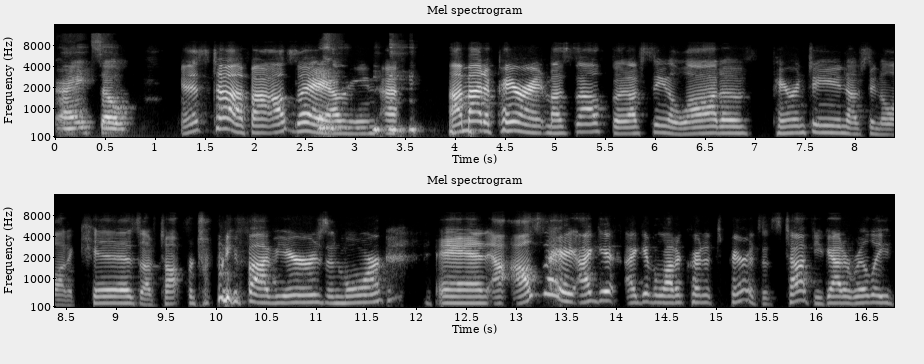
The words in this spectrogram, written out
right? So it's tough. I'll say. I mean, I, I'm not a parent myself, but I've seen a lot of parenting. I've seen a lot of kids. I've taught for 25 years and more. And I'll say I get I give a lot of credit to parents. It's tough. You got to really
